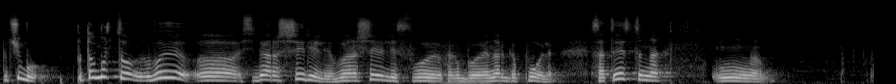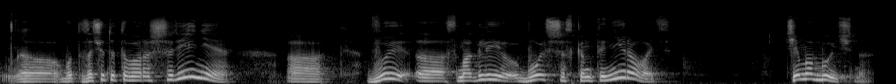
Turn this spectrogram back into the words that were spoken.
Почему? Потому что вы э, себя расширили, вы расширили свое как бы, энергополе. Соответственно, вот за счет этого расширения э, вы э, смогли больше сконтейнировать, чем обычно.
